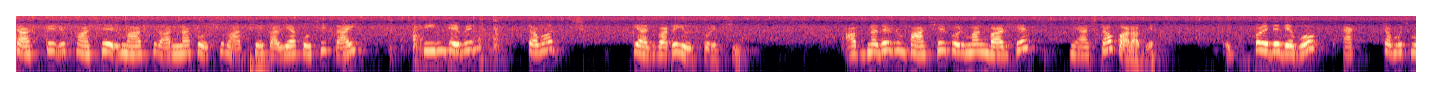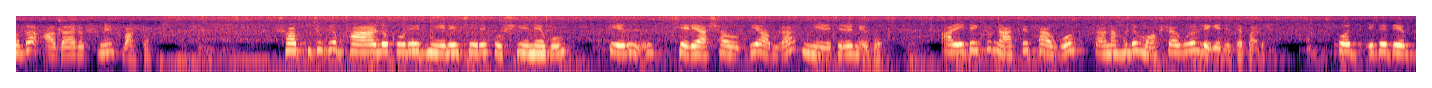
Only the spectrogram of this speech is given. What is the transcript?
চারটে মাছের, মাছ রান্না করছি, মাছের কালিয়া করছি, তাই তিন টেবিল চামচ পেঁয়াজ বাটা ইউজ করেছি। আপনাদের মাছের পরিমাণ বাড়ছে, পেঁয়াজটাও বাড়াবে। এরপরে এতে দেবো এক চামচ মতো আদা, রসুনের বাটা। সব কিছুকে ভালো করে নেড়ে চেড়ে কষিয়ে নেব। তেল ছেড়ে আসা অবধি আমরা নেড়ে চেড়ে নেব। আর এটা একটু নাড়তে থাকব, তা না হলে মশলাগুলো লেগে যেতে পারে। এতে দেব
